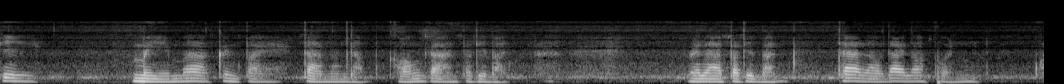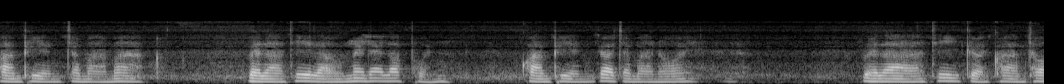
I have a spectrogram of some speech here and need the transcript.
ที่ มีมากขึ้นไปตามลำดับของการปฏิบัติ เวลาปฏิบัติ ถ้าเราได้รับผล ความเพียรจะมามาก เวลาที่เราไม่ได้รับผล ความเพียรก็จะมาน้อย เวลาที่เกิดความท้อ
